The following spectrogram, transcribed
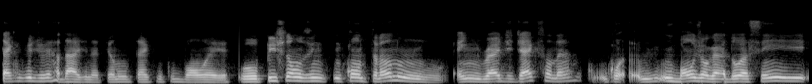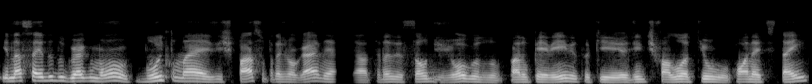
técnico de verdade, né? Tendo um técnico bom aí. O Pistons encontrando em Red Jackson, né? Um bom jogador assim. E, e na saída do Greg Monroe, muito mais espaço para jogar, né? A transição de jogo para o perímetro que a gente falou aqui o Hornets tem.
